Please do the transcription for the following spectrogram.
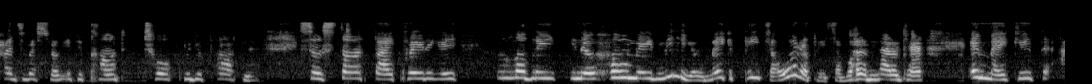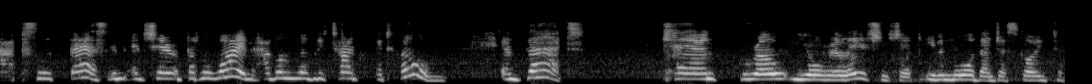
fancy restaurant if you can't talk with your partner. So start by creating a lovely, you know, homemade meal. Make a pizza, order a pizza, whatever, I don't care, and make it the absolute best. And, and share a bottle of wine. Have a lovely time at home, and that can grow your relationship even more than just going to a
